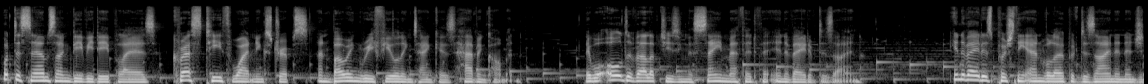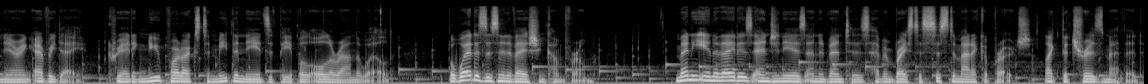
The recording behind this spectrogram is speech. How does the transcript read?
What do Samsung DVD players, Crest teeth whitening strips, and Boeing refueling tankers have in common? They were all developed using the same method for innovative design. Innovators push the envelope of design and engineering every day, creating new products to meet the needs of people all around the world. But where does this innovation come from? Many innovators, engineers, and inventors have embraced a systematic approach, like the TRIZ method,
